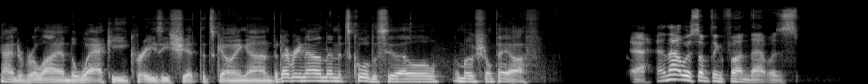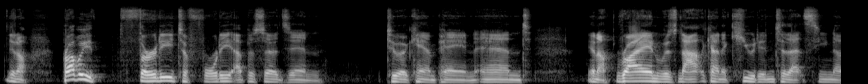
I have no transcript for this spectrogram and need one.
kind of rely on the wacky, crazy shit that's going on. But every now and then, it's cool to see that little emotional payoff. Yeah, and that was something fun. That was you know probably thirty to forty episodes in to a campaign, and you know Ryan was not kind of cued into that scene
